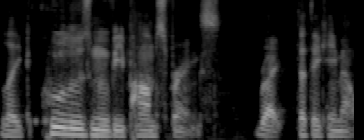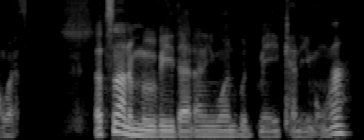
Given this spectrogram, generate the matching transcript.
like Hulu's movie Palm Springs Right. that they came out with. That's not a movie that anyone would make anymore.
